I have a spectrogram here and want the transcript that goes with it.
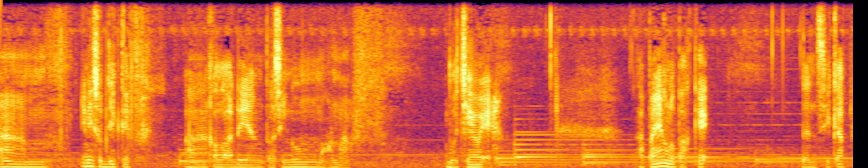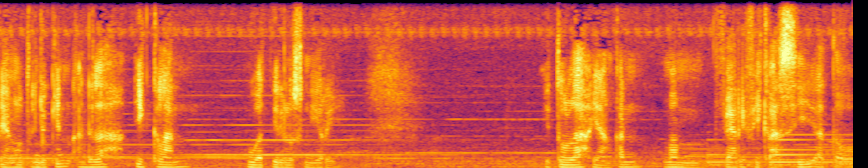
Um, ini subjektif. Uh, kalau ada yang tersinggung mohon maaf buat cewek ya. Apa yang lo pakai dan sikap yang lo tunjukin adalah iklan buat diri lo sendiri. Itulah yang akan memverifikasi atau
